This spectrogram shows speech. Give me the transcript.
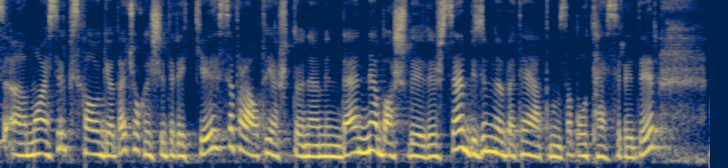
Biz ə, müasir psixologiyada çox eşidirik ki, 0-6 yaş dövründə nə baş verirsə, bizim növbəti həyatımıza da o təsir edir.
